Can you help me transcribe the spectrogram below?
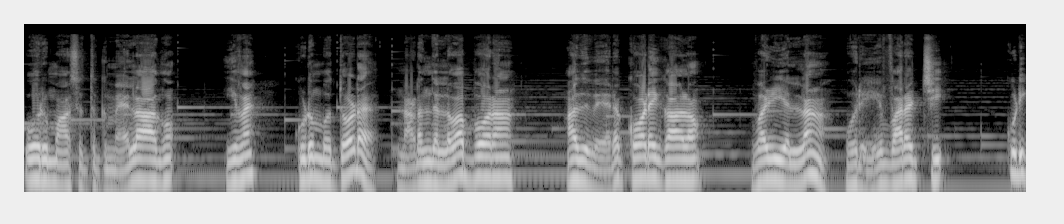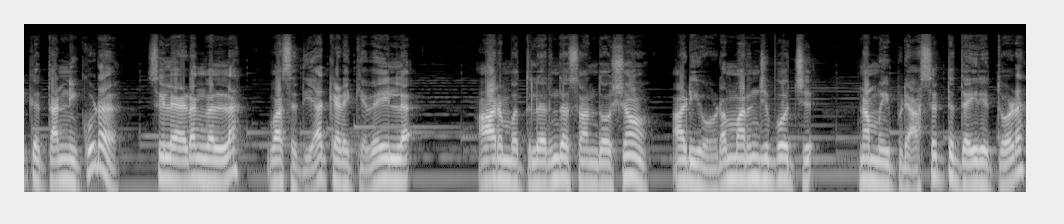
ஒரு மாசத்துக்கு மேலே ஆகும். இவன் குடும்பத்தோட நடந்தல்லவா போறான். அது வேற கோடை காலம். வழியெல்லாம் ஒரே வறட்சி. குடிக்க தண்ணி கூட சில இடங்கள்ல வசதியா கிடைக்கவே இல்லை. ஆரம்பத்துல இருந்த சந்தோஷம் அடியோட மறைஞ்சு போச்சு. நம்ம இப்படி அசட்டு தைரியத்தோட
